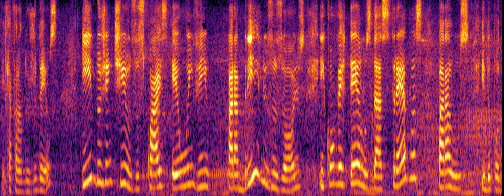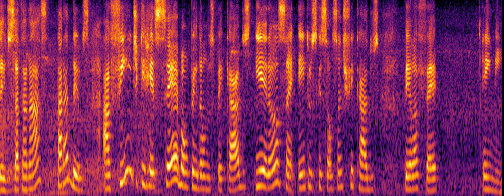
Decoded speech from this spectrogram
ele está falando dos judeus, e dos gentios, os quais eu o envio, para abrir-lhes os olhos e convertê-los das trevas para a luz e do poder de Satanás para Deus, a fim de que recebam o perdão dos pecados e herança entre os que são santificados pela fé em mim.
